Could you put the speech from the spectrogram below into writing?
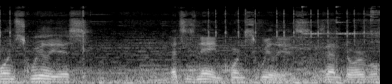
Corn Squelius. That's his name, Corn Squelius. Isn't that adorable?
